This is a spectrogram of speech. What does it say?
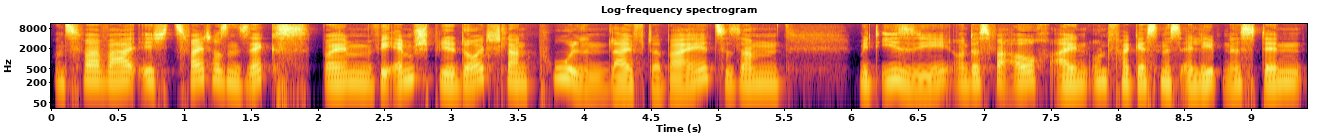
Und zwar war ich 2006 beim WM-Spiel Deutschland-Polen live dabei, zusammen mit Easy. Und das war auch ein unvergessenes Erlebnis, denn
